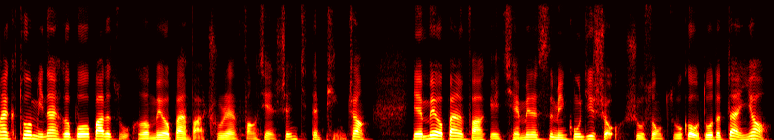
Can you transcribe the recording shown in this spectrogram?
麦克托米奈和博巴的组合没有办法出任防线身前的屏障，也没有办法给前面的四名攻击手输送足够多的弹药。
